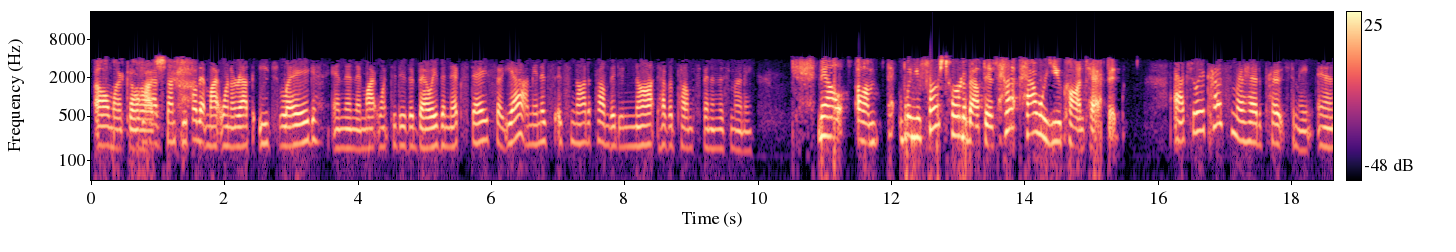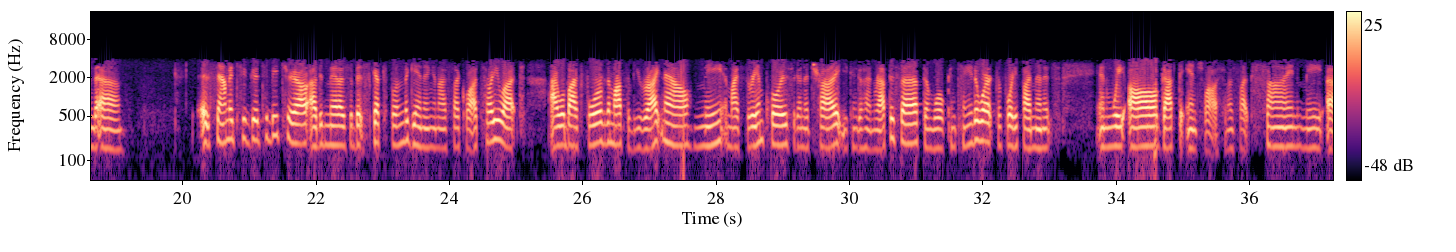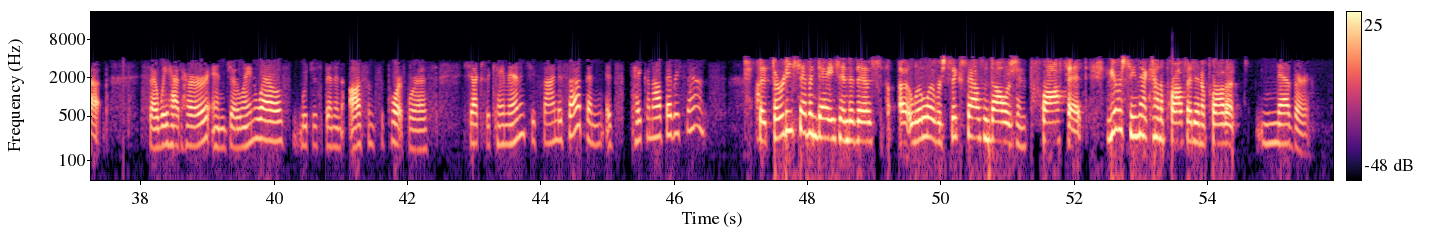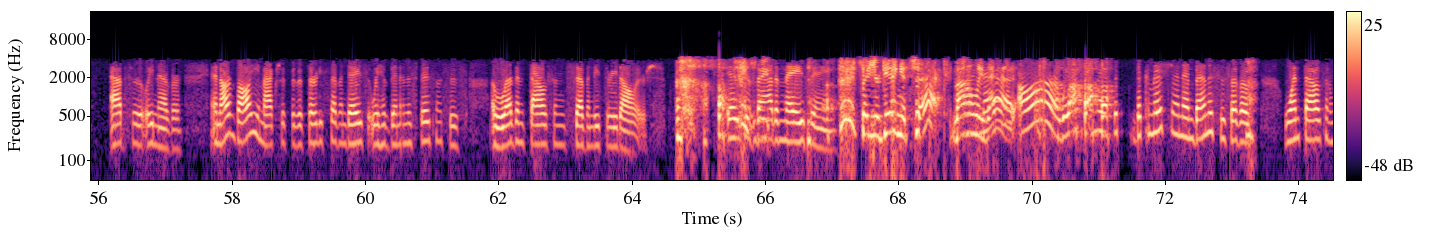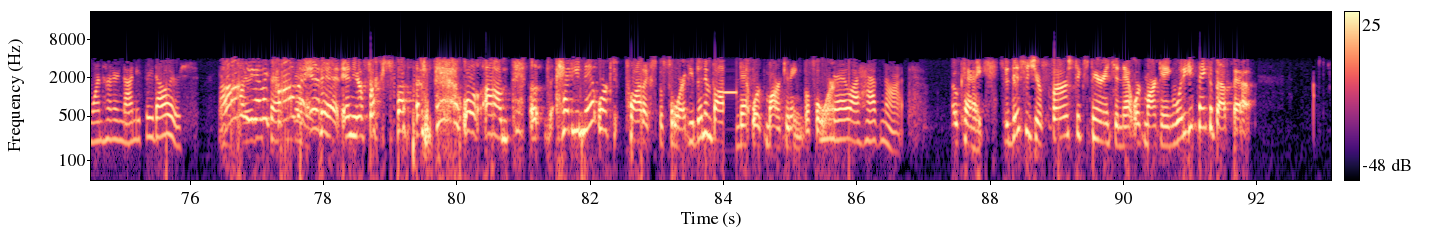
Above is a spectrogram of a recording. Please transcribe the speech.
Oh my gosh! We have some people that might want to wrap each leg, and then they might want to do their belly the next day. So yeah, I mean it's it's not a problem. They do not have a problem spending this money. Now, um, when you first heard about this, how, how were you contacted? Actually, a customer had approached me, and uh, it sounded too good to be true. I, I'd admit I was a bit skeptical in the beginning, and I was like, "Well, I tell you what, I will buy four of them off of you right now. Me and my three employees are going to try it. You can go ahead and wrap this up, and we'll continue to work for 45 minutes." And we all got the inch loss, and I was like, "Sign me up." So we had her and Jolene Wells, which has been an awesome support for us. She actually came in and she signed us up, and it's taken off ever since. So 37 days into this, a little over $6,000 in profit. Have you ever seen that kind of profit in a product? Never, absolutely never. And our volume actually for the 37 days that we have been in this business is eleven thousand seventy-three dollars. Isn't that amazing? So you're getting a check. Not only know that. we are. We actually made the, the commission and bonuses of a one thousand one hundred ninety-three dollars. Oh, you have a comma in it in your first one. well, um, have you networked products before? Have you been involved in network marketing before? No, I have not. Okay, so this is your first experience in network marketing. What do you think about that?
